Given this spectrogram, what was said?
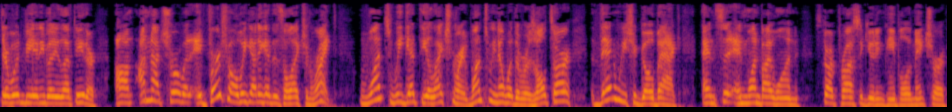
there wouldn't be anybody left either. Um, I'm not sure what. First of all, we got to get this election right. Once we get the election right, once we know what the results are, then we should go back and and one by one start prosecuting people and make sure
